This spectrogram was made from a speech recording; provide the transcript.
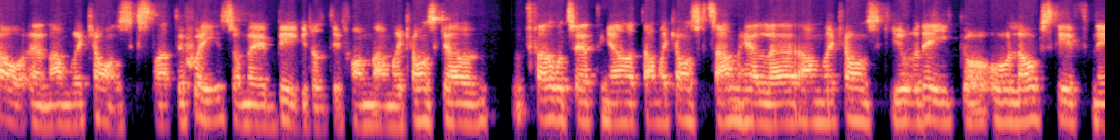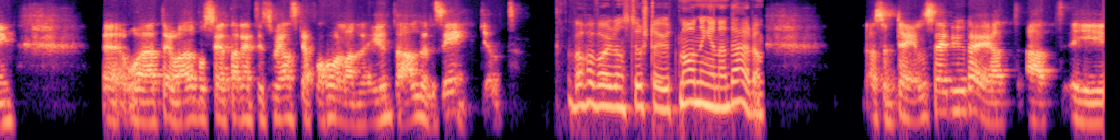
ta en amerikansk strategi som är byggd utifrån amerikanska förutsättningar, ett amerikanskt samhälle, amerikansk juridik och, och lagstiftning. Eh, och att då översätta det till svenska förhållanden är ju inte alldeles enkelt. Vad har varit de största utmaningarna där då? Alltså dels är det ju det att, att i,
